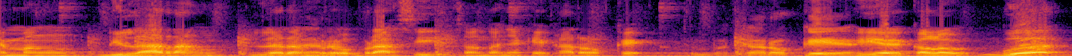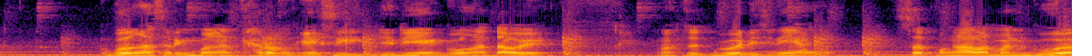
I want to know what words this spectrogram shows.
emang dilarang, dilarang Dilarang. beroperasi. Contohnya kayak karaoke. Tempat karaoke ya. Iya, kalau gue gue nggak sering banget karaoke sih, jadinya gue nggak tahu ya. Maksud gue di sini yang sepengalaman gue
